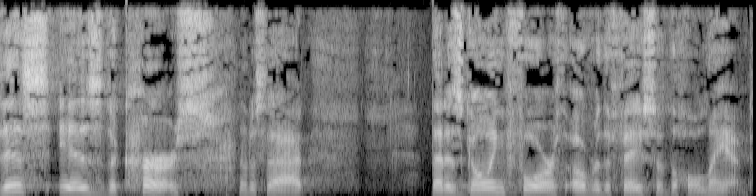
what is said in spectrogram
This is the curse, notice that, that is going forth over the face of the whole land.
